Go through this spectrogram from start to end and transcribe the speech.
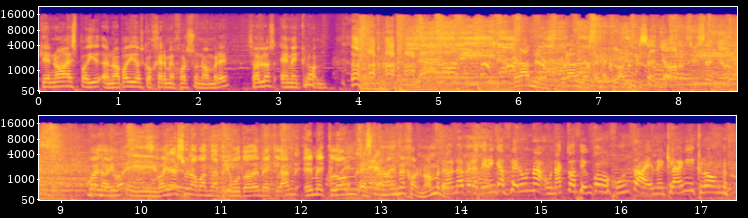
que no, has podido, no ha podido escoger mejor su nombre. Son los M-Clon. grandes, grandes M-Clon. Sí, señor, sí, señor. Bueno, y, vo- y Si voy a... es una banda tributo de M-Clan, M-Clon. Es que no hay mejor nombre. No, no, pero tienen que hacer una, una actuación conjunta, M-Clan y Clon.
